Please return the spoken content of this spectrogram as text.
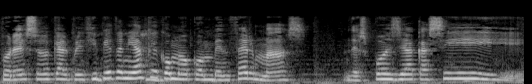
por eso que al principio tenía que como convencer más. Después ya casi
